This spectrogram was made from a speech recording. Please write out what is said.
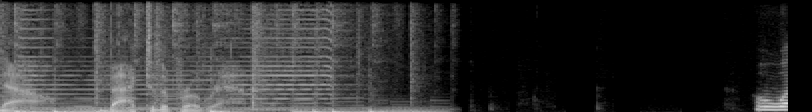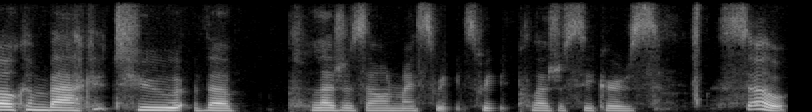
Now, back to the program. Welcome back to the pleasure zone, my sweet, sweet pleasure seekers. So,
